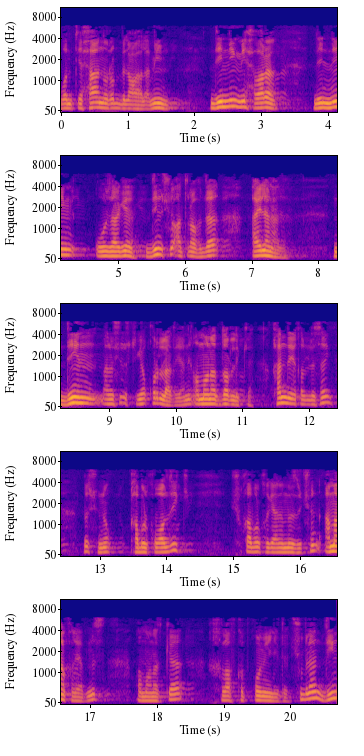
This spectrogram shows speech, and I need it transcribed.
va imtihanu robbil alamin. Dinning mehvari dinning o'zagi din shu atrofida aylanadi. Din mana shu ustiga quriladi ya'ni omonatdorlikka. Qanday qilib desak biz shuni qabul qilib oldik. Shu qabul qilganimiz uchun amal qilyapmiz. Omonatga xilof qilib qo'ymaylik deb. Shu bilan din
